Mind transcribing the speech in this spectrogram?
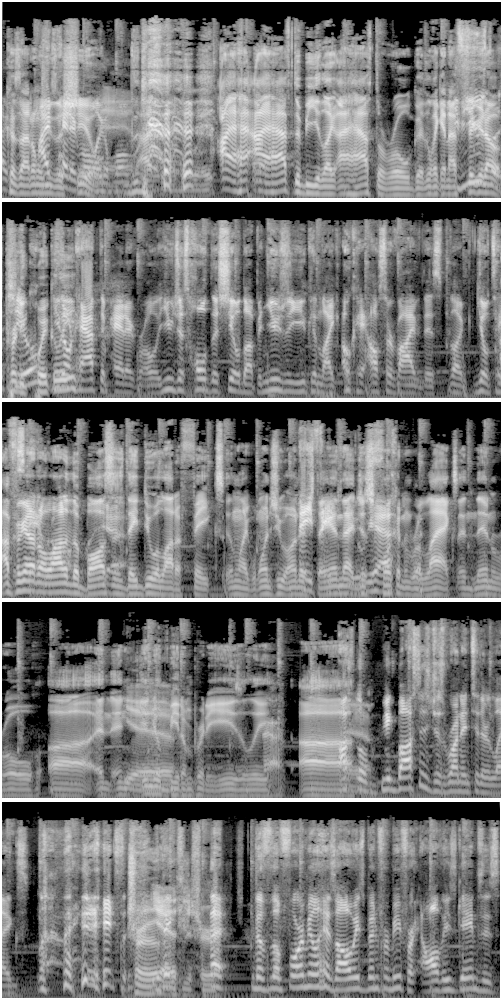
because I don't I use a shield. like a Yeah, motherfucker. I still do it. I ha- I have to be like I have to roll good. Like, and I If figured out pretty shield, quickly. You don't have to panic roll. You just hold the shield up, and usually you can like, okay, I'll survive this. Like you'll take. I figured out a lot of the bosses they do a lot of fakes, and like once you understand that, you, just yeah. fucking relax and then roll, uh, and and, and you'll beat them pretty easily. Yeah. Uh, Also, big bosses just run into their legs. it's True. Yeah, they- this is true. The, the, the formula has always been for me for all these games is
